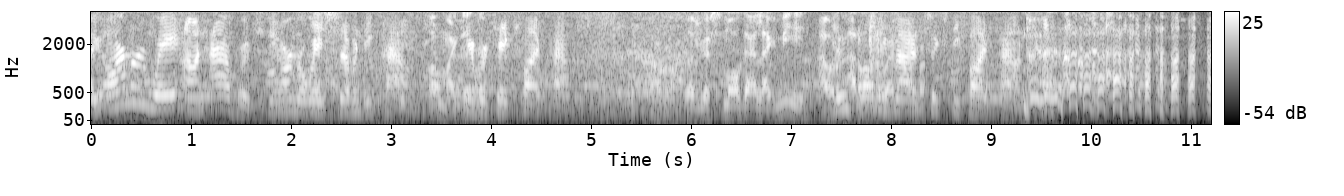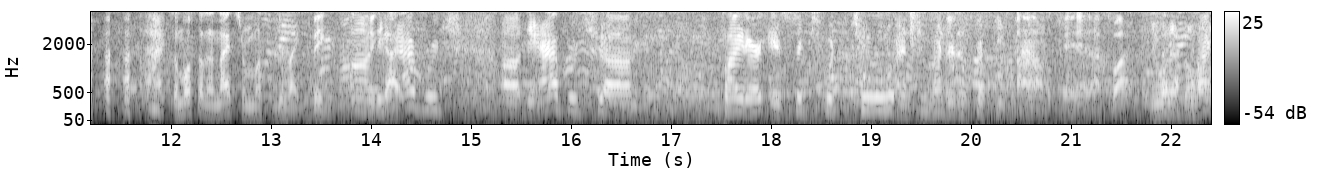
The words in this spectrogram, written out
the armor weight, on average, the armor weighs 70 pounds. Oh my goodness. Give or take five pounds. So if you're a small guy like me, I, would, You're I don't want to probably wear about armor. 65 pounds. So most of the knights must be like big, Uh, big the guys. average, uh, the average uh, fighter is six foot two and 250 pounds. Okay, yeah, that's why. You wouldn't go I,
